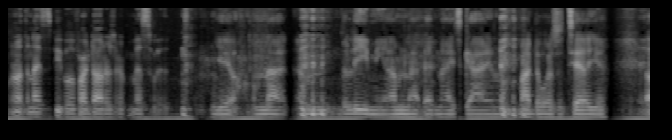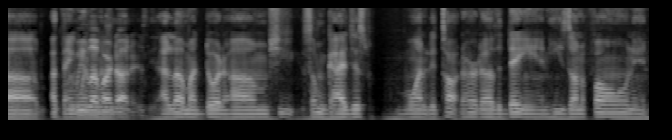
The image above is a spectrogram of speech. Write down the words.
we're not the nicest people if our daughters are messed with. Yeah, I'm not. I'm, believe me, I'm not that nice guy, and my daughters will tell you. Uh, I think we love our daughters. I love my daughter. Um, she some guy just wanted to talk to her the other day, and he's on the phone and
